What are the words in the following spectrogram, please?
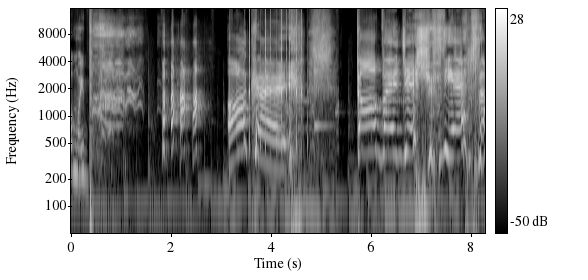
o mój Bo... Okej. To będzie świetna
